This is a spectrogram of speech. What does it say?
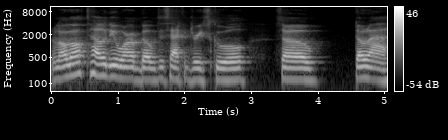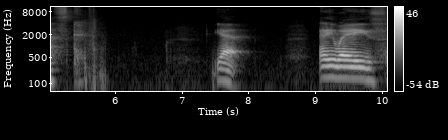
And I'm not telling you where I'm going to secondary school. So don't ask. Yeah. Anyways,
